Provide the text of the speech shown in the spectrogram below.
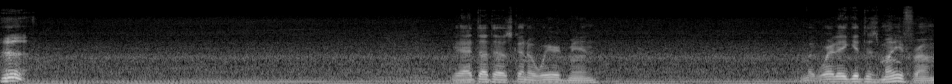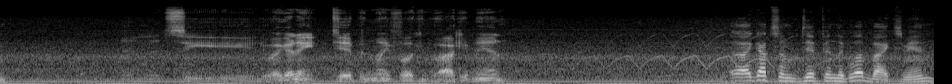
Huh. Yeah, I thought that was kind of weird, man. I'm like, where'd they get this money from? Let's see. Do I got any dip in my fucking pocket, man? Uh, I got some dip in the glove box, man.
